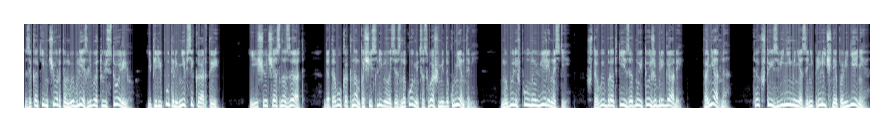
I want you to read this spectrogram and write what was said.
За каким чертом вы влезли в эту историю и перепутали мне все карты? Еще час назад, до того, как нам посчастливилось ознакомиться с вашими документами, мы были в полной уверенности, что вы братки из одной и той же бригады. Понятно? Так что извини меня за неприличное поведение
